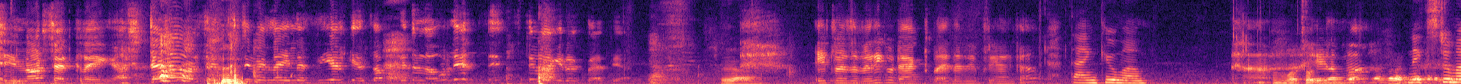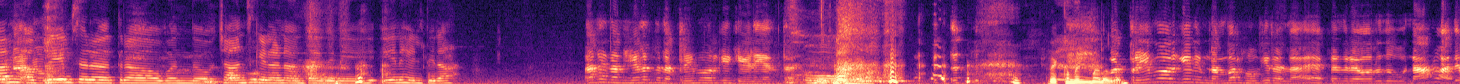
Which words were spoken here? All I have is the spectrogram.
she'll not start crying ಅಷ್ಟೆಲ್ಲ ಅವ್ಳು sensitive ಎಲ್ಲ ಇಲ್ಲ ರಿಯಲ್ ಕೆಲಸ ಮುಗಿದಲ್ಲ ಅವಳೇ ಸೆನ್ಸಿಟಿವ್ ಆಗಿರೋಕ್ ಸಾಧ್ಯ Yeah It was a very good act by the way, Priyanka. Thank you ma'am what's up next ma'am Prem sir ಹತ್ರ ಒಂದು ಚಾನ್ಸ್ ಕೇಳೋಣ ಅಂತ ಇದ್ದೀನಿ. ಏನು ಹೇಳ್ತೀರಾ? ಅದೇ ನಾನು ಹೇಳದ್ನಲ್ಲ ಪ್ರೇಮ ಅವ್ರಿಗೆ ಕೇಳಿ ಅಂತ. ರೆಕಮೆಂಡ್ ಮಾಡೋದು. ಬಟ್ ಪ್ರೇಮ ಅವ್ರಿಗೆ ನಿಮ್ ನಂಬರ್ ಹೋಗಿರಲ್ಲ ಯಾಕಂದ್ರೆ ಅವ್ರದ್ದು ನಾನು ಅದೇ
